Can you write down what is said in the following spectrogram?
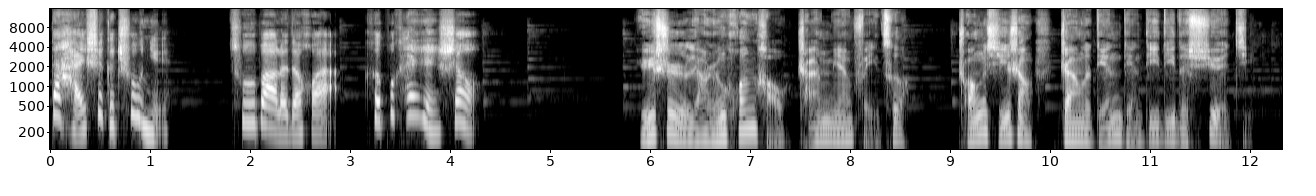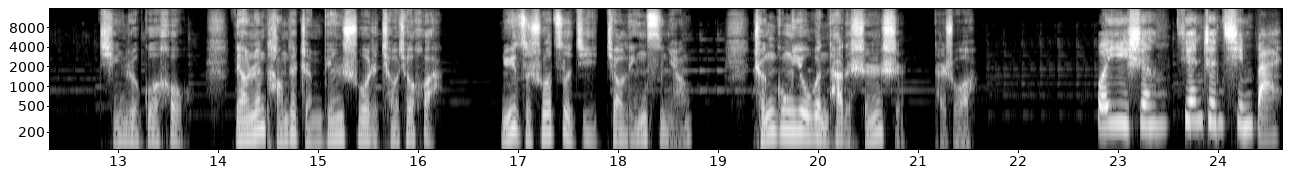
但还是个处女，粗暴了的话可不堪忍受。”于是两人欢好，缠绵悱恻，床席上沾了点点滴滴的血迹。亲热过后，两人躺在枕边说着悄悄话。女子说自己叫林四娘，陈宫又问她的身世。她说：“我一生坚贞清白，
